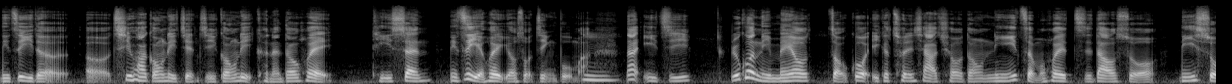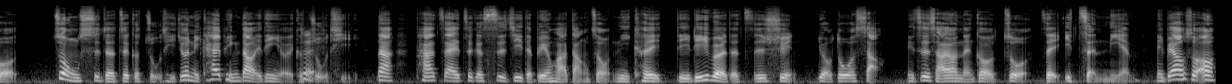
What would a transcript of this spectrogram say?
你自己的呃企划功力、剪辑功力可能都会提升，你自己也会有所进步嘛。那以及如果你没有走过一个春夏秋冬，你怎么会知道说你所重视的这个主题，就你开频道一定有一个主题。那它在这个四季的变化当中，你可以 deliver 的资讯有多少？你至少要能够做这一整年。你不要说哦，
